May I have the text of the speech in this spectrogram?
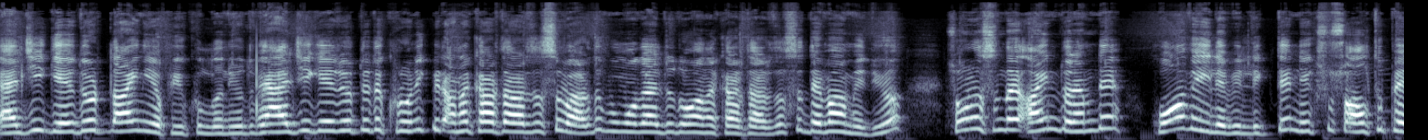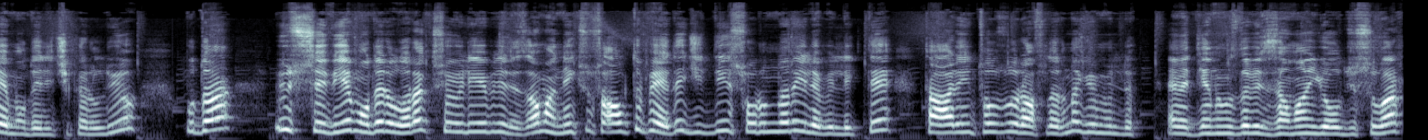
LG G4 ile aynı yapıyı kullanıyordu ve LG G4'te de kronik bir anakart arızası vardı. Bu modelde de o anakart arızası devam ediyor. Sonrasında aynı dönemde Huawei ile birlikte Nexus 6P modeli çıkarılıyor. Bu da üst seviye model olarak söyleyebiliriz. Ama Nexus 6P'de ciddi sorunlarıyla birlikte tarihin tozlu raflarına gömüldü. Evet yanımızda bir zaman yolcusu var.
